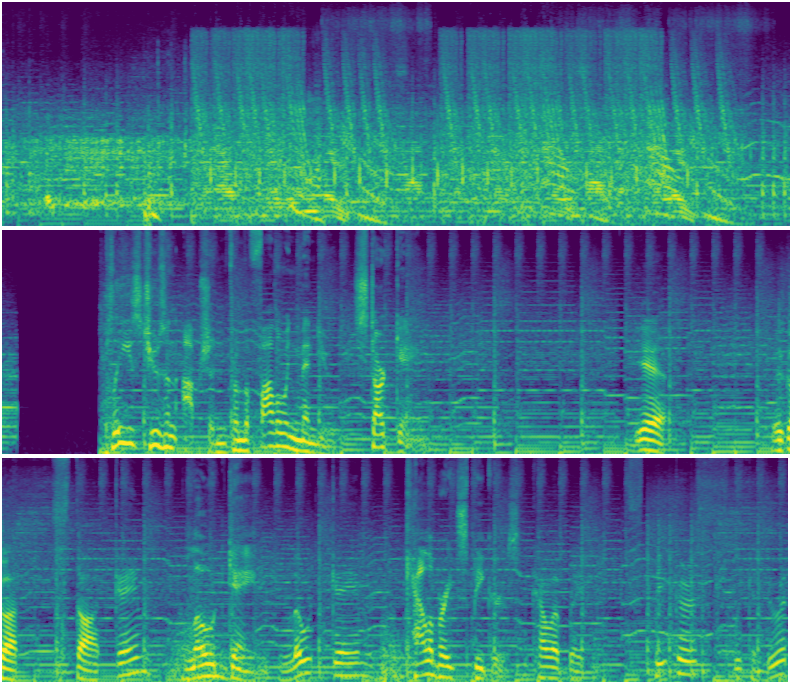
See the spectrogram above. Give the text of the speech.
Please choose an option from the following menu. Start game. Yeah, we got start game, Load game. load game, Calibrate speakers. calibrate speakers. We can do it.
